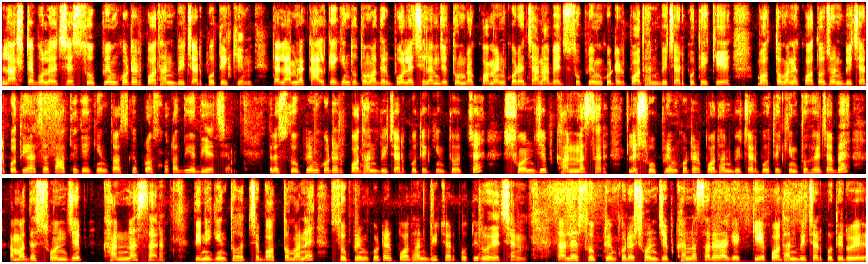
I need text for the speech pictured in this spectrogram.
লাস্টে বলেছে, সুপ্রিম কোর্টের প্রধান বিচারপতি কে? তাহলে আমরা কালকে কিন্তু তোমাদের বলেছিলাম যে তোমরা কমেন্ট করে জানাবে সুপ্রিম কোর্টের প্রধান বিচারপতি কে, বর্তমানে কতজন বিচারপতি আছে, তা থেকেই কিন্তু আজকে প্রশ্নটা দিয়ে দিয়েছে। তাহলে সুপ্রিম কোর্টের প্রধান বিচারপতি কিন্তু হচ্ছে সঞ্জীব খান্না স্যার তাহলে সুপ্রিম কোর্টের প্রধান বিচারপতি কিন্তু হয়ে যাবে আমাদের সঞ্জীব খান্না স্যার তিনি কিন্তু হচ্ছে বর্তমানে সুপ্রিম কোর্টের প্রধান বিচারপতি রয়েছেন। তাহলে সুপ্রিম কোর্টের সঞ্জীব খান্না স্যারের আগে কে প্রধান বিচারপতি রয়ে-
